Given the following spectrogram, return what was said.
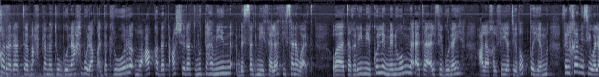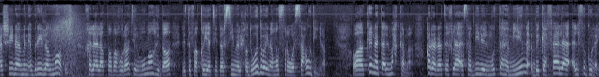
قررت محكمة جناح بولاق الدكرور معاقبة عشرة متهمين بالسجن ثلاث سنوات وتغريم كل منهم مئة ألف جنيه على خلفية ضبطهم في الخامس والعشرين من إبريل الماضي خلال التظاهرات المناهضة لاتفاقية ترسيم الحدود بين مصر والسعودية. وكانت المحكمة قررت إخلاء سبيل المتهمين بكفالة ألف جنيه.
